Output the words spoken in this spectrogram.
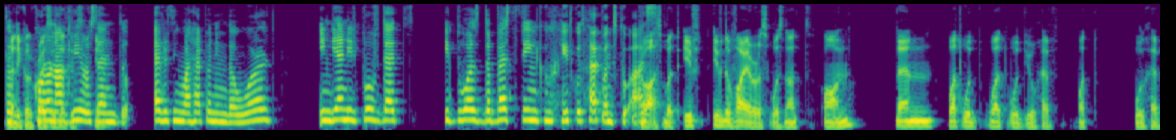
the medical crisis that it's- coronavirus yeah. and everything what happened in the world in the end it proved that it was the best thing it could happen to us, to us. But if if the virus was not on, then what would what would you have what would have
